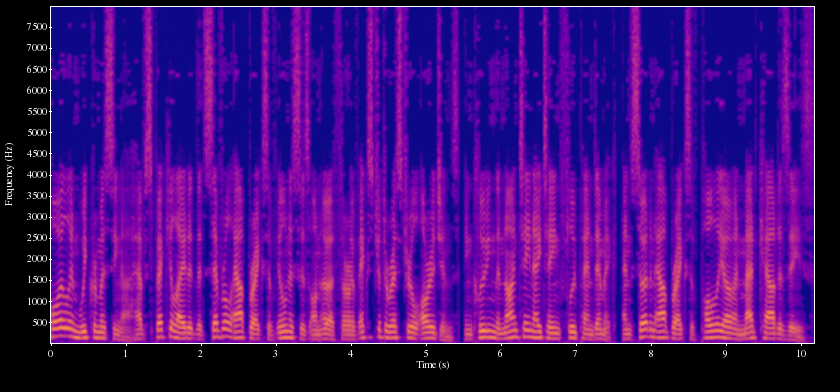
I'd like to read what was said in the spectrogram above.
Hoyle and Wickramasinghe have speculated that several outbreaks of illnesses on Earth are of extraterrestrial origins, including the 1918 flu pandemic, and certain outbreaks of polio and mad cow disease.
